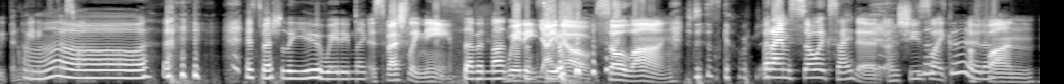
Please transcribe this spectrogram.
we've been waiting oh. for this one. Oh. Especially you waiting like especially me seven months waiting. Yeah, I know so long. discovered it. But I'm so excited, and she's That's like good. a fun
